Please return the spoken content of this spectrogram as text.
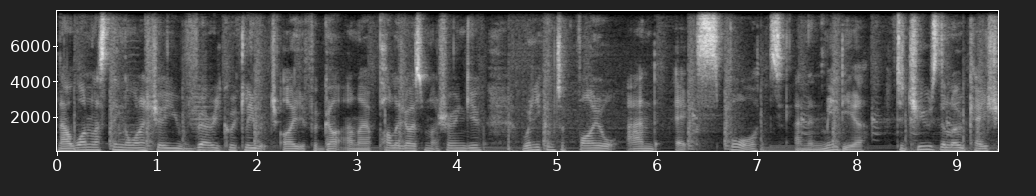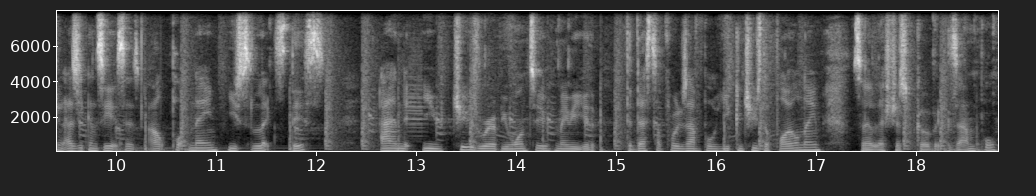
Now one last thing I want to show you very quickly which I forgot and I apologise for not showing you. When you come to file and export and then media, to choose the location as you can see it says output name, you select this and you choose wherever you want to, maybe the desktop for example, you can choose the file name, so let's just go with example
